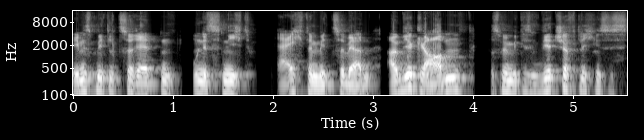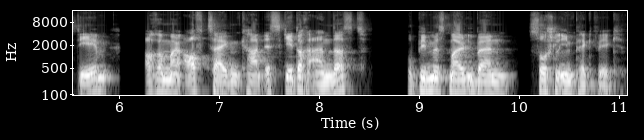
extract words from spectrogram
Lebensmittel zu retten und jetzt nicht reich damit zu werden. Aber wir glauben, dass man mit diesem wirtschaftlichen System auch einmal aufzeigen kann, es geht auch anders. Probieren wir es mal über einen Social Impact Weg.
